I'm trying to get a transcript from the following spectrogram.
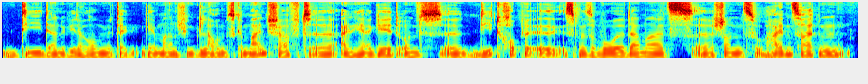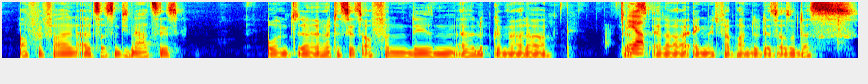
die dann wiederum mit der germanischen Glaubensgemeinschaft äh, einhergeht. Und äh, die Truppe äh, ist mir sowohl damals äh, schon zu Heidenzeiten aufgefallen, als das sind die Nazis. Und äh, hört es jetzt auch von diesem äh, Lübcke-Mörder, dass Ja. er da eng mit verbandelt ist. Also das.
